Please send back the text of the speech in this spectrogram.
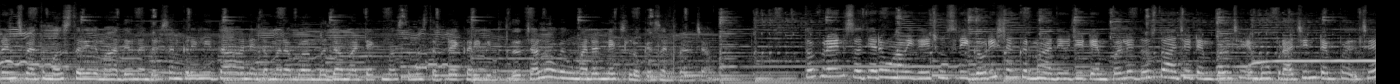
ફ્રેન્ડ્સ મેં તો મસ્ત રીતે મહાદેવના દર્શન કરી લીધા અને તમારા બધા માટે એક મસ્ત મસ્ત પ્રે કરી લીધું તો ચાલો હવે હું મારા નેક્સ્ટ લોકેશન પર જાઉં. તો ફ્રેન્ડ્સ અત્યારે હું આવી ગઈ છું શ્રી ગૌરીશંકર મહાદેવજી ટેમ્પલે દોસ્તો, આ જે ટેમ્પલ છે એ બહુ પ્રાચીન ટેમ્પલ છે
